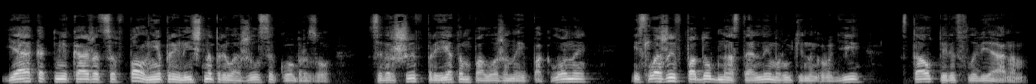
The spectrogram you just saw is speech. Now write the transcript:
я, как мне кажется, вполне прилично приложился к образу, совершив при этом положенные поклоны и сложив подобно остальным руки на груди, стал перед Флавианом.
